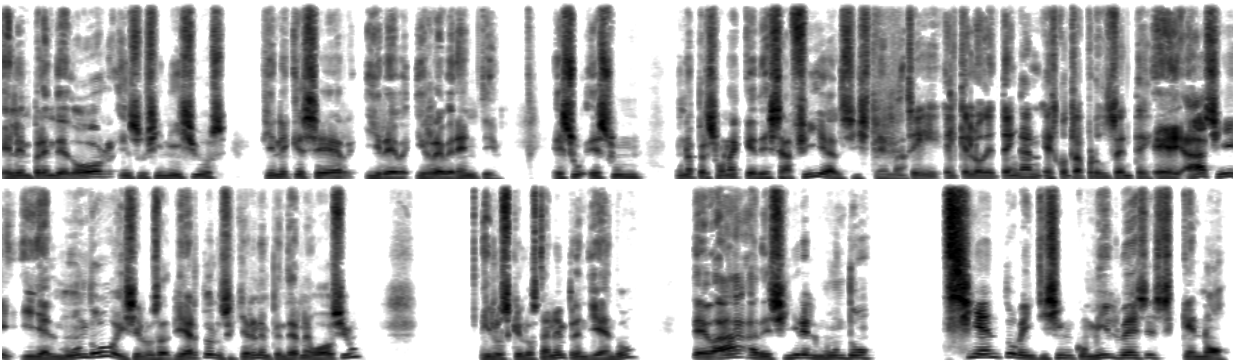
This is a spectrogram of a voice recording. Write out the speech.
El emprendedor en sus inicios tiene que ser irreverente. Es, es un, una persona que desafía al sistema. Sí, el que lo detengan es contraproducente. Eh, ah, sí, y el mundo, y si los advierto, los que quieren emprender negocio y los que lo están emprendiendo, te va a decir el mundo 125 mil veces que no.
